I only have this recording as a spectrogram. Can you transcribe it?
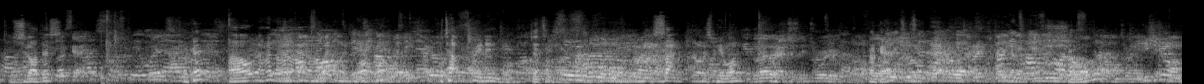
card. Discard this. Okay. Oh, uh, hang on, hang on, hang on. You tapped three, didn't you? That's it. Sack this P1. Okay. Sure.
